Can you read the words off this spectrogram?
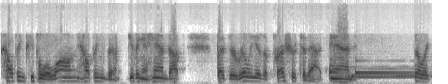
helping people along, helping the giving a hand up, but there really is a pressure to that. And so it,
